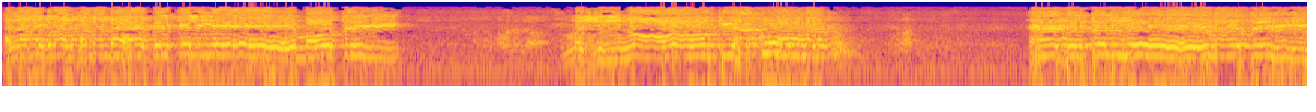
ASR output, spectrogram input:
اللہ میں اقبال فرما ہے، دل کے لیے موت، مشینوں کی حکومت ہے دل کے لیے موتی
